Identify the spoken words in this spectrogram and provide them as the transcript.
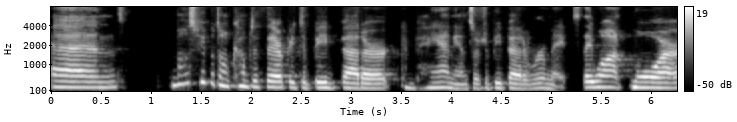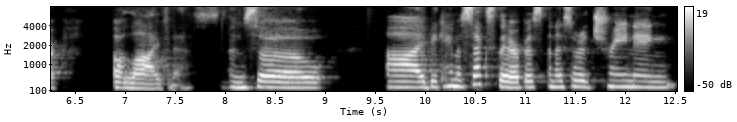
And most people don't come to therapy to be better companions or to be better roommates. They want more aliveness. And so i became a sex therapist and i started training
